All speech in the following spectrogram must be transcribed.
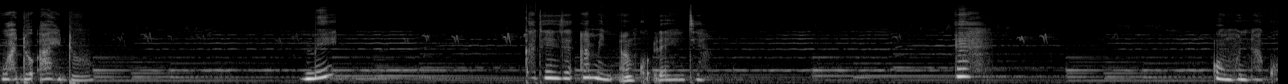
What do I do? Me? kati nze amina nkole ntya eh omunaku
